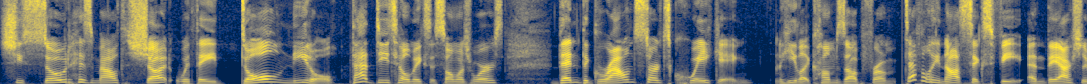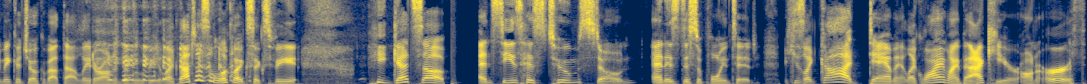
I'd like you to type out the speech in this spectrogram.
she sewed his mouth shut with a dull needle. That detail makes it so much worse. Then the ground starts quaking. He like comes up from definitely not six feet, and they actually make a joke about that later on in the movie. like that doesn't look like six feet. He gets up and sees his tombstone and is disappointed. He's like, God damn it! Like why am I back here on Earth?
